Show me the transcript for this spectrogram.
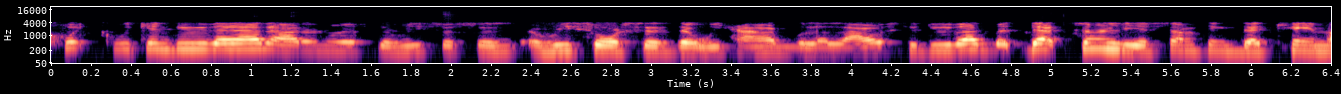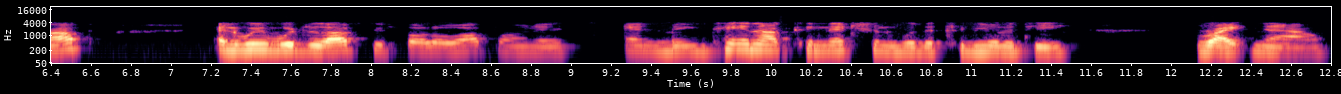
quick we can do that. I don't know if the resources resources that we have will allow us to do that, but that certainly is something that came up, and we would love to follow up on it and maintain our connection with the community right now.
